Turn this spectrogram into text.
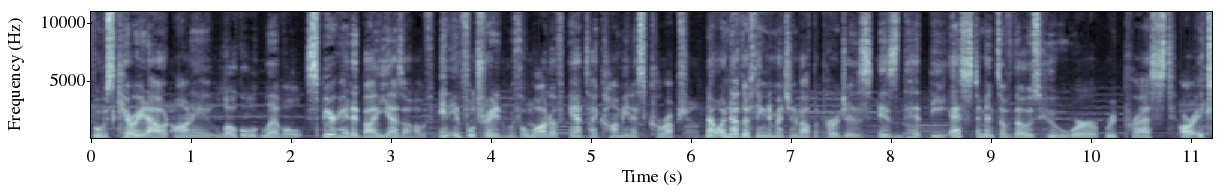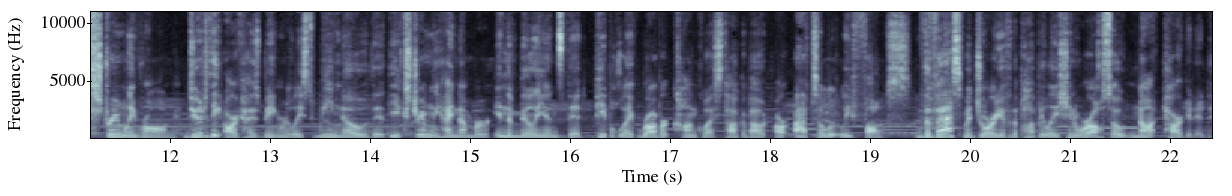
but was carried out on a local level, spearheaded by Yezhov, and infiltrated with a lot of anti-communist corruption. Now, another thing to mention about the purges is that the estimates of those who were repressed are extremely wrong. Due to the archives being released, we know that the extremely high number in the millions that people like Robert Conquest talk about are absolutely false. The vast majority of the population were also not targeted.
